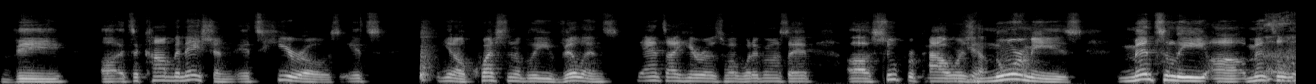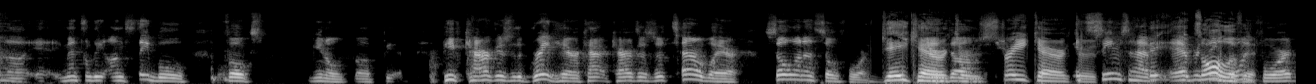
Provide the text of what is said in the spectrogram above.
the uh, it's a combination. It's heroes. It's you know questionably villains anti-heroes whatever you want to say it uh, superpowers, Yeah. normies, mentally, uh, mental, uh, mentally unstable folks. You know, uh, pe- characters with great hair, ca- characters with terrible hair, so on and so forth. Gay characters, um, straight characters. It seems to have They- it's everything all of going it. for it.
